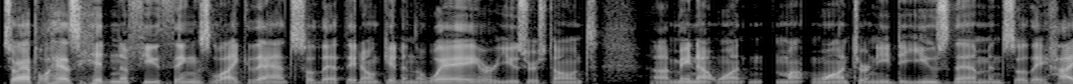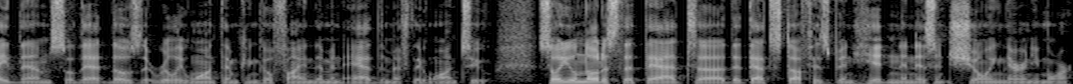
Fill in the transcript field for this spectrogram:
So Apple has hidden a few things like that so that they don't get in the way or users don't uh, may not want want or need to use them, and so they hide them so that those that really want them can go find them and add them if they want to. So you'll notice that that uh, that that stuff has been hidden and isn't showing there anymore.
